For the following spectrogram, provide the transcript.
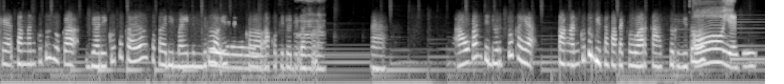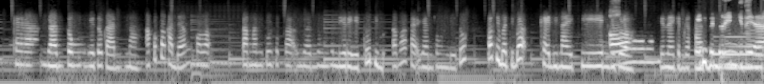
kayak tanganku tuh suka jariku tuh kayak suka dimainin gitu loh Is, kalau aku tidur di kasur Mm-mm. nah aku kan tidur tuh kayak tanganku tuh bisa sampai keluar kasur gitu loh Oh, iya sih. kayak gantung gitu kan. Nah, aku tuh kadang kalau tanganku suka gantung sendiri itu di apa kayak gantung gitu, pas tiba-tiba kayak dinaikin gitu loh, Oh, dinaikin ke kayak dibenerin gitu ya.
